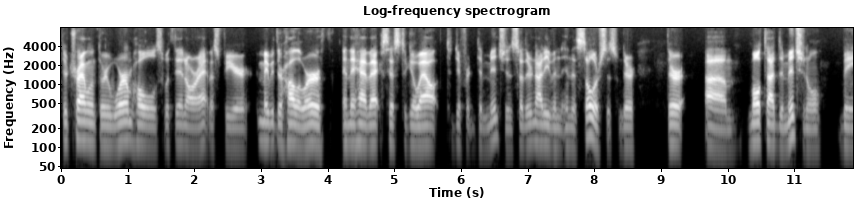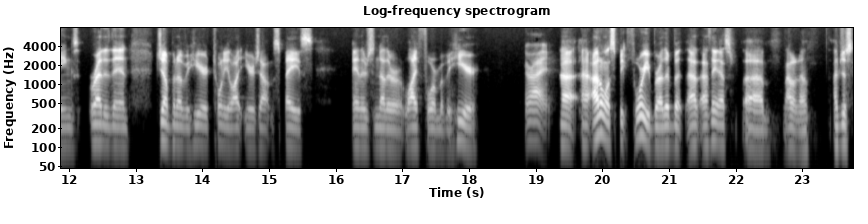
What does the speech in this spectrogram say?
they're traveling through wormholes within our atmosphere. Maybe they're hollow Earth, and they have access to go out to different dimensions. So they're not even in the solar system; they're they're um, multi-dimensional beings rather than jumping over here twenty light years out in space, and there's another life form over here Right. uh, I I don't want to speak for you, brother, but I, I think that's um, I don't know. I'm just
